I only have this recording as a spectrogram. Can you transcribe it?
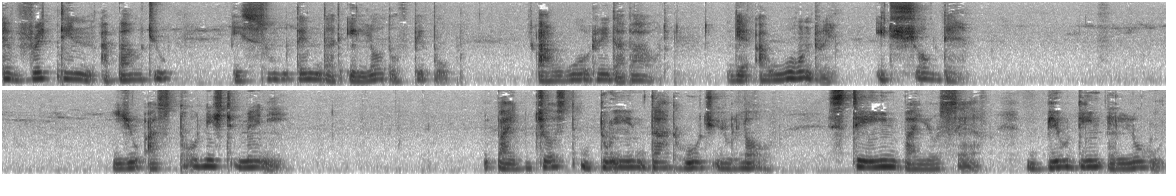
everything about you is something that a lot of people are worried about. They are wondering. It shocked them. You astonished many by just doing that which you love, staying by yourself, building alone,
